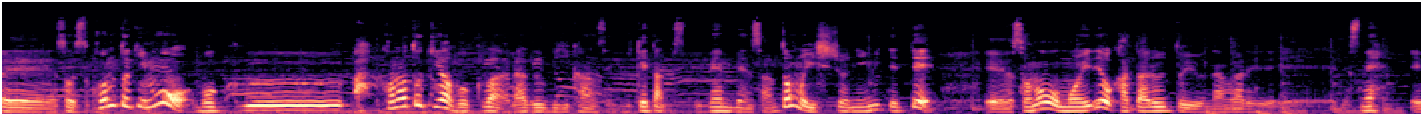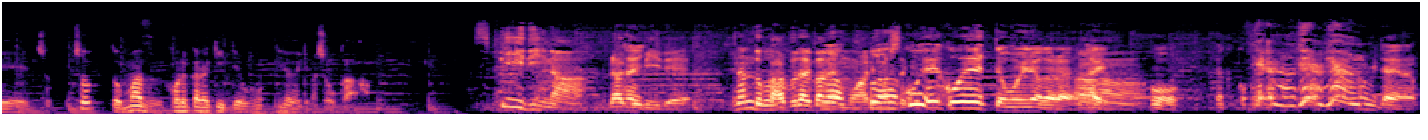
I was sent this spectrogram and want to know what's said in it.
えーそうです。この時も僕あこの時は僕はラグビー観戦に行けたんですベンベンさんとも一緒に見てて、えーその思い出を語るという流れですね、えーちょちょっとまずこれから聞いていただきましょうか。スピーディーなラグビーで何度か危ない場面もありましたけど、怖え怖えって思いながら、はい。こう、なんかこう、ヒュンヒュンヒュンみたいな、ヒ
